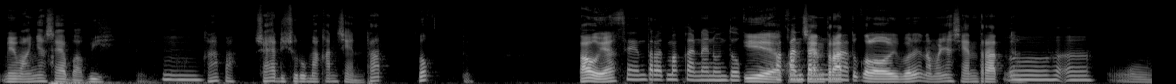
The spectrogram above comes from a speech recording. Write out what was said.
memangnya saya babi gitu. Mm-mm. Kenapa? Saya disuruh makan sentrat, Dok. Tahu ya? Sentrat makanan untuk Iya, makan konsentrat ternak. tuh kalau boleh namanya sentrat kan. Oh, heeh. Oh,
